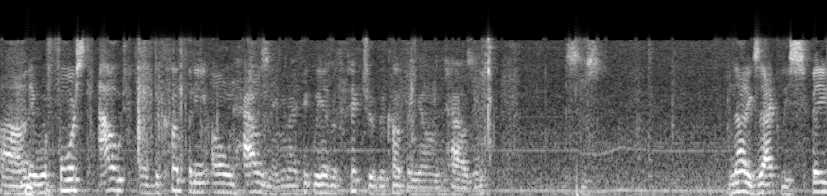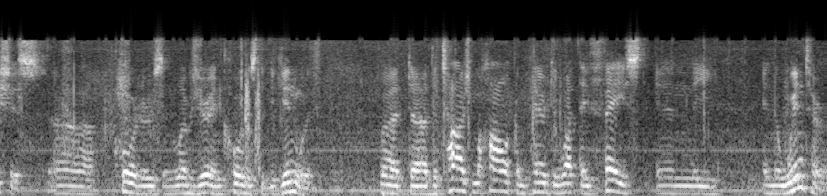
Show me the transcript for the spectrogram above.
Uh, they were forced out of the company-owned housing, and I think we have a picture of the company-owned housing. This is not exactly spacious uh, quarters and luxuriant quarters to begin with, but uh, the Taj Mahal compared to what they faced in the in the winter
